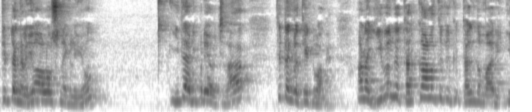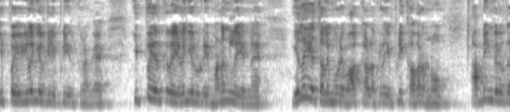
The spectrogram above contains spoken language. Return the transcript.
திட்டங்களையும் ஆலோசனைகளையும் இதை அடிப்படையாக வச்சு தான் திட்டங்களை தீட்டுவாங்க. ஆனால் இவங்க தற்காலத்துக்கு தகுந்த மாதிரி இப்போ இளைஞர்கள் எப்படி இருக்கிறாங்க இப்போ இருக்கிற இளைஞருடைய மனநிலை என்ன இளைய தலைமுறை வாக்காளர்களை எப்படி கவரணும் அப்படிங்கிறத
